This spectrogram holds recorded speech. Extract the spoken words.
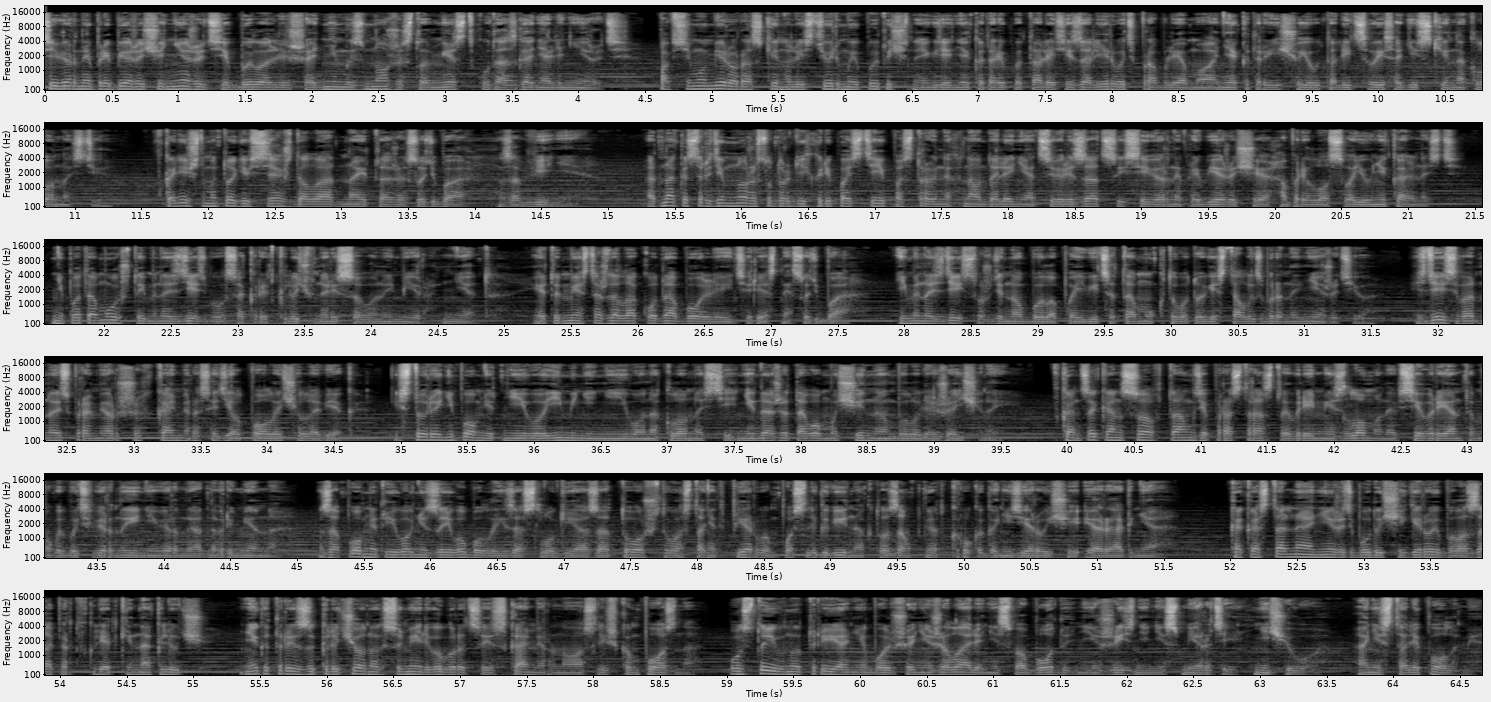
Северное прибежище нежити было лишь одним из множества мест, куда сгоняли нежить. По всему миру раскинулись тюрьмы и пыточные, где некоторые пытались изолировать проблему, а некоторые еще и утолить свои садистские наклонности. В конечном итоге всех ждала одна и та же судьба – забвение. Однако среди множества других крепостей, построенных на удалении от цивилизации, Северное прибежище обрело свою уникальность. Не потому, что именно здесь был сокрыт ключ в нарисованный мир, нет. Это место ждала куда более интересная судьба. Именно здесь суждено было появиться тому, кто в итоге стал избранной нежитью. Здесь в одной из промерзших камер сидел полый человек. История не помнит ни его имени, ни его наклонностей, ни даже того, мужчиной он был или женщиной. В конце концов, там, где пространство и время изломаны, все варианты могут быть верны и неверны одновременно. Запомнят его не за его былые заслуги, а за то, что он станет первым после Гвина, кто замкнет круг агонизирующей эры огня. Как остальная нежить, будущий герой был заперт в клетке на ключ. Некоторые из заключенных сумели выбраться из камер, но слишком поздно. Пустые внутри они больше не желали ни свободы, ни жизни, ни смерти, ничего. Они стали полыми.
